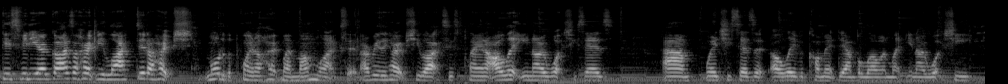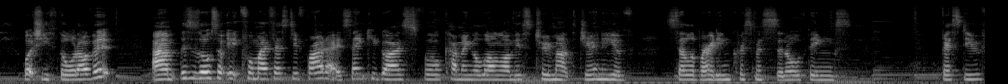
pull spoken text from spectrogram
this video guys. I hope you liked it. I hope she, more to the point I hope my mum likes it. I really hope she likes this planner. I'll let you know what she says um, when she says it. I'll leave a comment down below and let you know what she what she thought of it. Um, this is also it for my Festive Fridays. Thank you guys for coming along on this two month journey of celebrating Christmas and all things festive.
